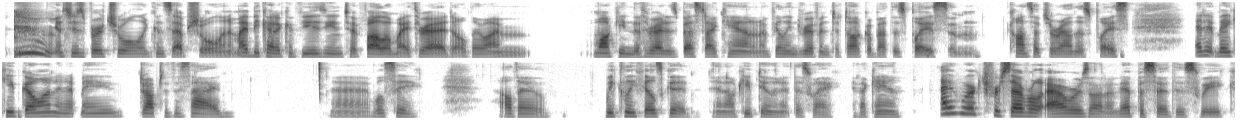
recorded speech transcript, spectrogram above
it's just virtual and conceptual, and it might be kind of confusing to follow my thread, although I'm walking the thread as best I can, and I'm feeling driven to talk about this place and concepts around this place and it may keep going and it may drop to the side. Uh, we'll see. Although weekly feels good, and I'll keep doing it this way if I can. I worked for several hours on an episode this week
